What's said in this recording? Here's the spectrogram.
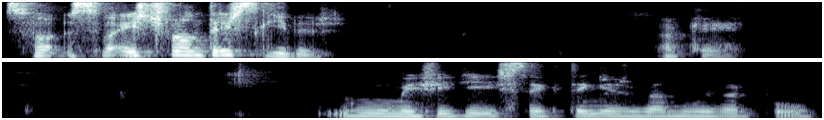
Se for- se for- estes foram três seguidas. Ok. O Benfica, isto é que tenha jogado no Liverpool.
